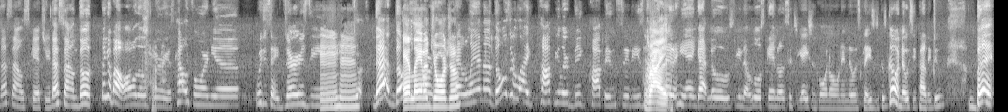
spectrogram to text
That sounds sketchy. That sounds though. Think about all those areas: California. Would you say Jersey? hmm That those Atlanta, are- Georgia. Atlanta. Those are like popular, big poppin' cities. Not Right. that he ain't got no, you know, little scandalous situations going on in those places because God knows he probably do. But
